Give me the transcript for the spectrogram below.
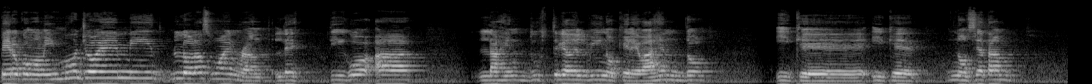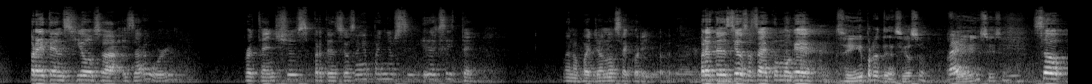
pero como mismo yo en mi Lola's Wine Rant les digo a las industrias del vino que le bajen dos y que, y que no sea tan pretenciosa. ¿Is that a word? Pretentious, pretenciosa en español sí existe. Bueno, pues yo no sé, Corillo. Pretenciosa, o sea, es como que. Sí, pretencioso. Right? Sí, sí, sí. So,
